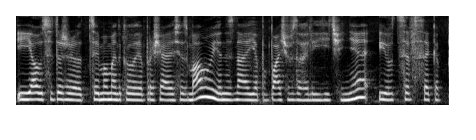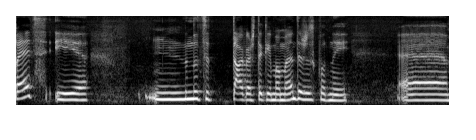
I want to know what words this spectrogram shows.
І я оце теж цей момент, коли я прощаюся з мамою, я не знаю, я побачу взагалі її чи ні. І це все капець. І ну, це також такий момент дуже складний. Е,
